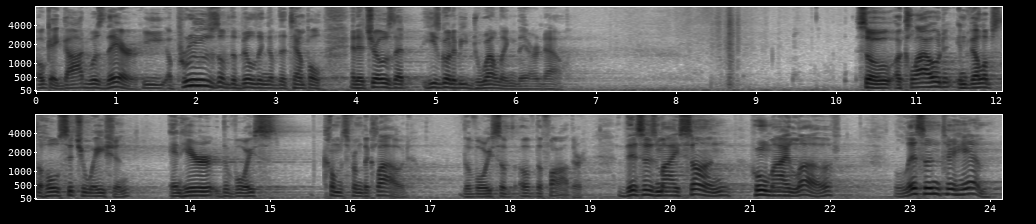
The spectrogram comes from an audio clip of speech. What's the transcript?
okay, God was there. He approves of the building of the temple, and it shows that He's going to be dwelling there now. So, a cloud envelops the whole situation. And here the voice comes from the cloud, the voice of, of the Father. This is my Son, whom I love. Listen to him.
